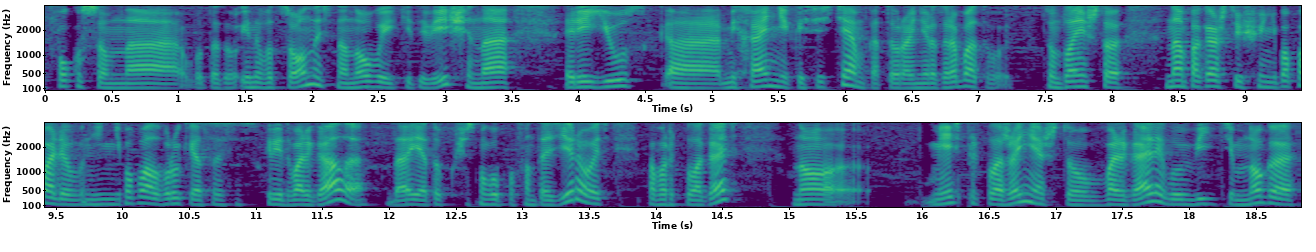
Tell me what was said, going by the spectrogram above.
фокусом на вот эту инновационность, на новые какие-то вещи, на реюз э, механик и систем, которые они разрабатывают. В том плане, что нам пока что еще не, попали, не, попал в руки Assassin's Creed Valhalla, да, я только сейчас могу пофантазировать, попредполагать, но у меня есть предположение, что в Вальгале вы увидите много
